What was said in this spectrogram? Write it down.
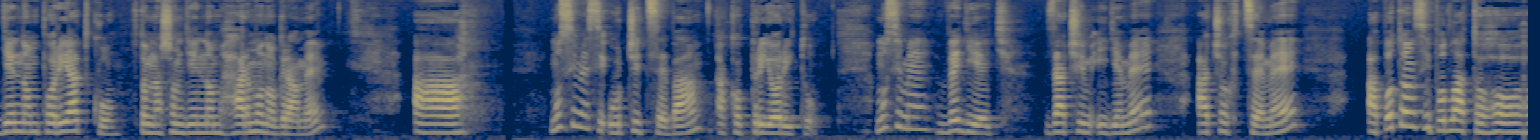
dennom poriadku, v tom našom dennom harmonograme. A musíme si určiť seba ako prioritu. Musíme vedieť, za čím ideme a čo chceme a potom si podľa toho e,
